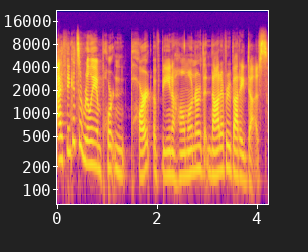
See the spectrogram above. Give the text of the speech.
I think it's a really important part of being a homeowner that not everybody does.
